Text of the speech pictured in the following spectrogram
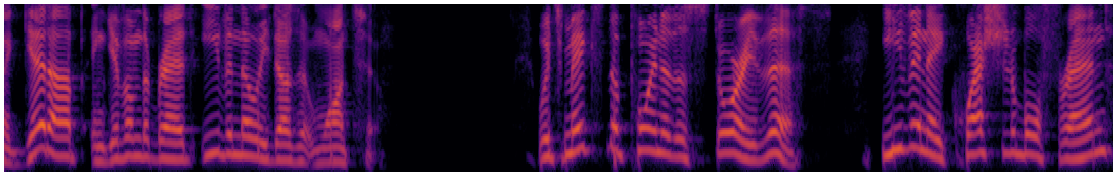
to get up and give him the bread even though he doesn't want to. Which makes the point of the story this even a questionable friend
